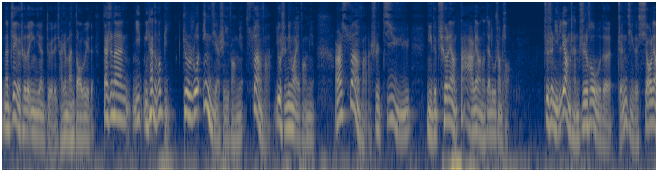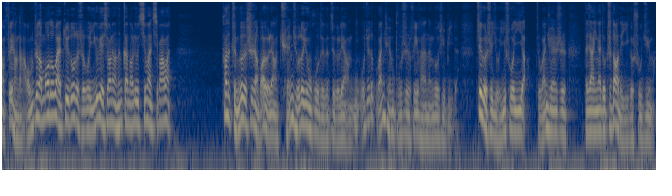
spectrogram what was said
那这个车的硬件怼的还是蛮到位的，但是呢，你你看怎么比？就是说硬件是一方面，算法又是另外一方面，而算法是基于你的车辆大量的在路上跑，就是你量产之后的整体的销量非常大。我们知道 Model Y 最多的时候一个月销量能干到六七万七八万，它的整个的市场保有量，全球的用户这个这个量，你我觉得完全不是非凡能够去比的，这个是有一说一啊，这完全是大家应该都知道的一个数据嘛。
